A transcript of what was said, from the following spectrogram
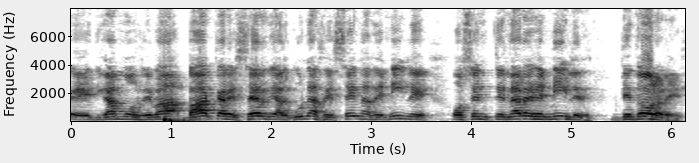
eh, digamos, le va, va a carecer de algunas decenas de miles o centenares de miles de dólares.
